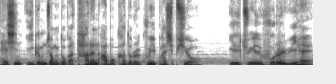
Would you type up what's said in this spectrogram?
대신 이금 정도가 다른 아보카도를 구입하십시오. 일주일 후를 위해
